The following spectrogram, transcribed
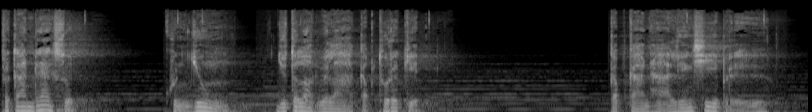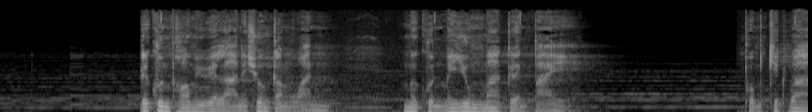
ประการแรกสุด คุณยุ่งอยู่ตลอดเวลากับธุรกิจ กับการหาเลี้ยงชีพหรือ หรือคุณพอมีเวลาในช่วงกลางวัน เมื่อคุณไม่ยุ่งมากเกินไป ผมคิดว่า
